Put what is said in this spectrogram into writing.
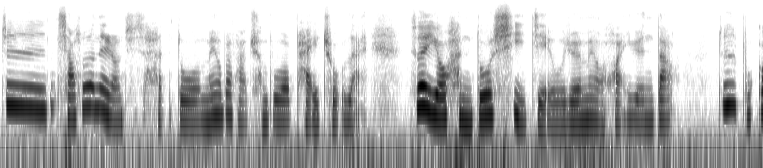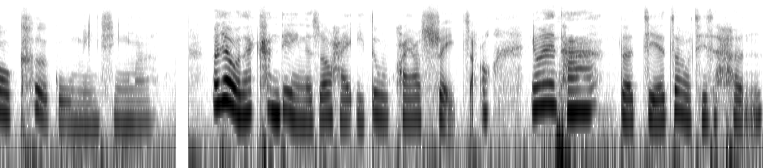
就是小说的内容其实很多，没有办法全部都拍出来，所以有很多细节我觉得没有还原到，就是不够刻骨铭心吗？而且我在看电影的时候还一度快要睡着，因为它的节奏其实很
